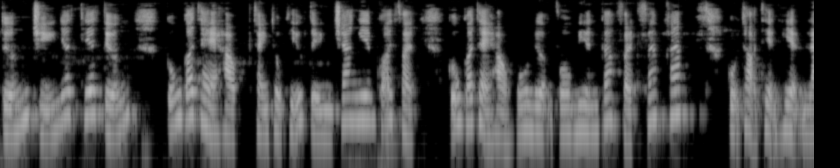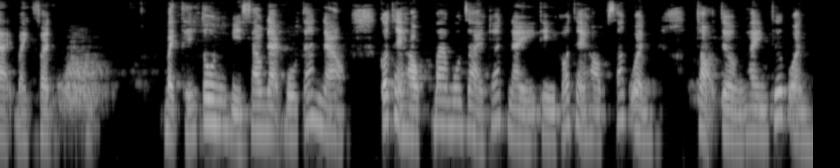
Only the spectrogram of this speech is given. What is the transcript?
tướng, trí nhất thiết tướng, cũng có thể học thành thục hữu tình trang nghiêm cõi Phật, cũng có thể học vô lượng vô biên các Phật Pháp khác. Cụ thọ thiện hiện lại bạch Phật. Bạch Thế Tôn vì sao Đại Bồ Tát nào có thể học ba môn giải thoát này thì có thể học sắc uẩn, thọ tưởng hành thức uẩn,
